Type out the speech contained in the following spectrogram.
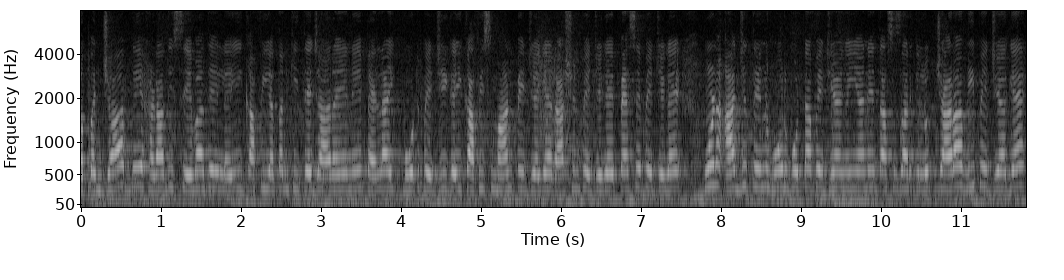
ਅ, ਪੰਜਾਬ ਦੇ ਹੜ੍ਹਾਂ ਦੀ ਸੇਵਾ ਦੇ ਲਈ ਕਾਫੀ ਯਤਨ ਕੀਤੇ ਜਾ ਰਹੇ ਨੇ। ਪਹਿਲਾਂ ਇੱਕ ਬੋਟ ਭੇਜੀ ਗਈ ਕਾਫੀ ਸਮਾਨ ਭੇਜਿਆ ਗਿਆ ਰਾਸ਼ਨ ਭੇਜੇ ਗਏ ਪੈਸੇ ਭੇਜੇ ਗਏ। ਹੁਣ ਅੱਜ ਤਿੰਨ ਹੋਰ ਬੋਟਾਂ ਭੇਜੀਆਂ ਗਈਆਂ ਨੇ। 10000 ਕਿਲੋ ਚਾਰਾ ਵੀ ਭੇਜਿਆ ਗਿਆ ਹੈ।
